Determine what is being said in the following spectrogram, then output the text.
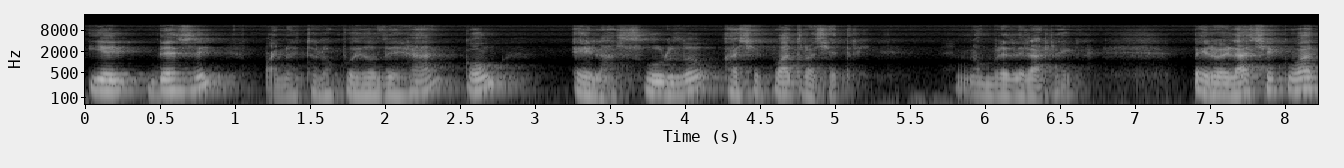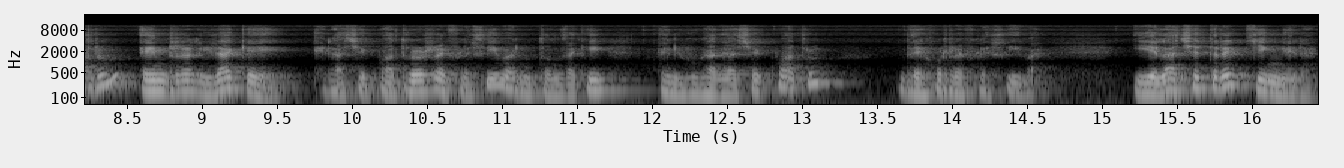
y el desde, bueno, esto lo puedo dejar con el absurdo H4H3, el nombre de la regla. Pero el H4 en realidad ¿qué es? El H4 es reflexiva, entonces aquí en lugar de H4 dejo reflexiva. ¿Y el H3 quién era?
